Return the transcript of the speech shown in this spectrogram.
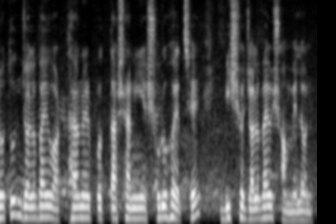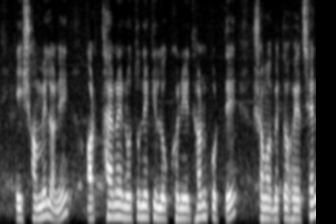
নতুন জলবায়ু অর্থায়নের প্রত্যাশা নিয়ে শুরু হয়েছে বিশ্ব জলবায়ু সম্মেলন। এই সম্মেলনে অর্থায়নের নতুন একটি লক্ষ্য নির্ধারণ করতে সমবেত হয়েছেন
